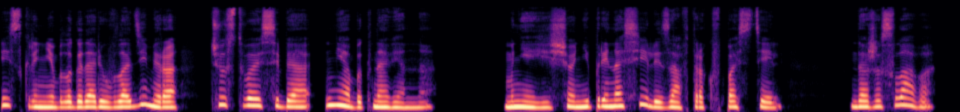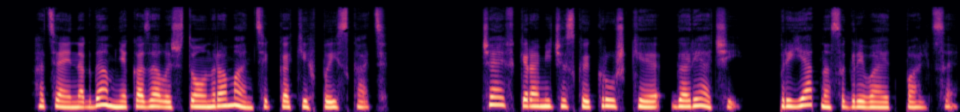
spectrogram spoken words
Искренне благодарю Владимира, чувствуя себя необыкновенно. Мне еще не приносили завтрак в постель. Даже Слава. Хотя иногда мне казалось, что он романтик, каких поискать. Чай в керамической кружке горячий, приятно согревает пальцы.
